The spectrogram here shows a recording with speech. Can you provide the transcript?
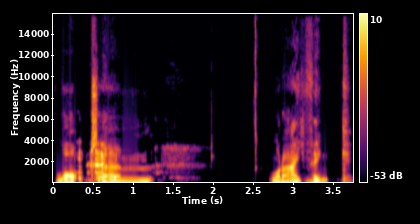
what um what I think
